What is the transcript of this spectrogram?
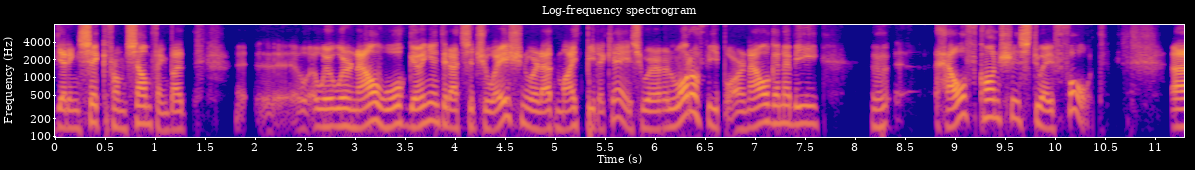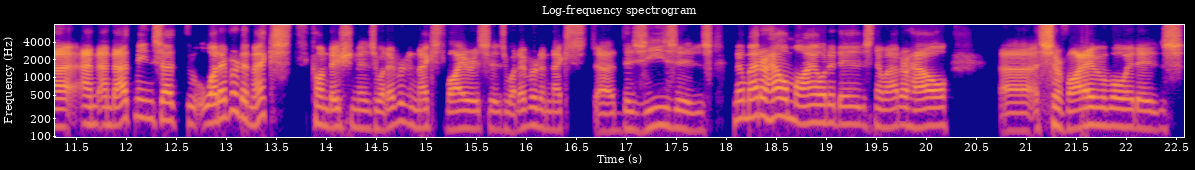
getting sick from something. But uh, we're now walk, going into that situation where that might be the case, where a lot of people are now going to be uh, health conscious to a fault. Uh, and and that means that whatever the next condition is, whatever the next virus is, whatever the next uh, disease is, no matter how mild it is, no matter how uh, survivable it is,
